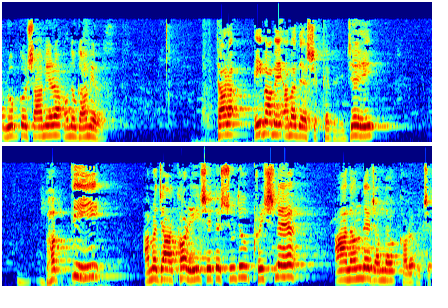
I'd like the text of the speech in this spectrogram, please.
রূপ গোস্বামীরা, অনুগামীরা, তারা এইভাবে আমাদের শিক্ষা দেয় যে ভক্তি আমরা যা করি সেটা শুধু কৃষ্ণের আনন্দের জন্য করা উচিত।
